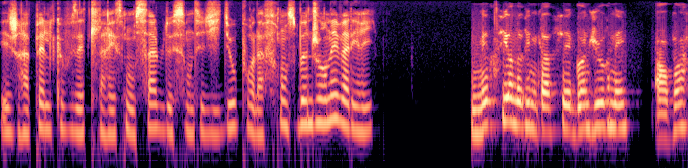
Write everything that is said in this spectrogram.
Et je rappelle que vous êtes la responsable de Santé Gidio pour la France. Bonne journée Valérie. Merci Honorine Grasset, bonne journée. Au revoir.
